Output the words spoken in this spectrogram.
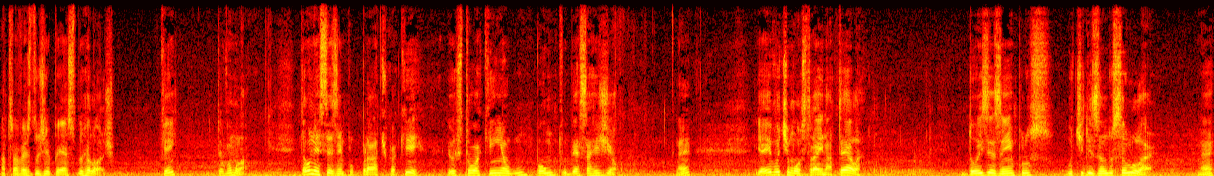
através do GPS do relógio, ok? Então vamos lá. Então nesse exemplo prático aqui eu estou aqui em algum ponto dessa região, né? E aí eu vou te mostrar aí na tela dois exemplos utilizando o celular, né?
